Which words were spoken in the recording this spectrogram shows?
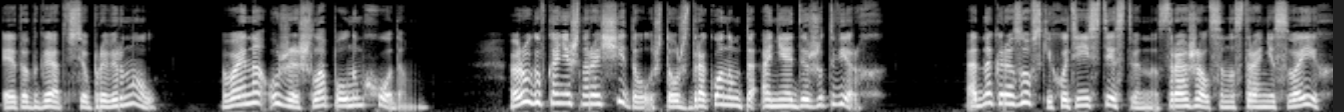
этот гад все провернул, война уже шла полным ходом. Рогов, конечно, рассчитывал, что уж с драконом-то они одержат верх. Однако Розовский, хоть и естественно, сражался на стороне своих,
